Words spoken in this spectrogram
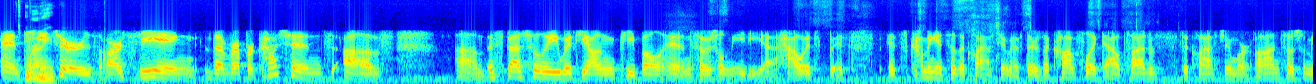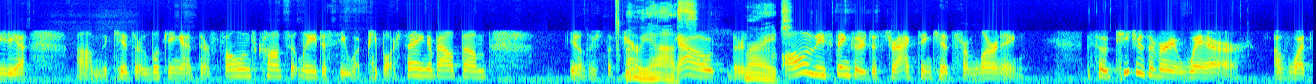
and Right. teachers are seeing the repercussions of um, especially with young people and social media, how it's it's it's coming into the classroom. If there's a conflict outside of the classroom or on social media, um, the kids are looking at their phones constantly to see what people are saying about them. You know, there's the fear oh, yes. out. There's right. all of these things that are distracting kids from learning. So teachers are very aware of what's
